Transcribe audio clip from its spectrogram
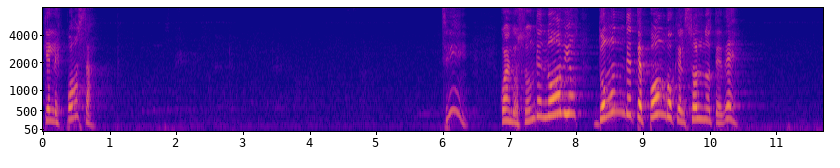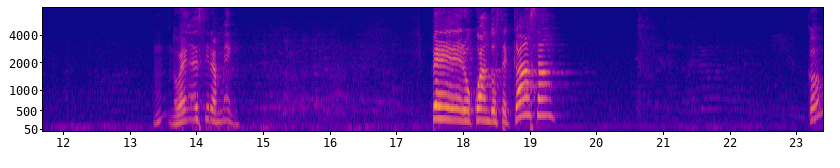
que la esposa. Sí. Cuando son de novios, ¿dónde te pongo que el sol no te dé? ¿Mm? No vayan a decir amén. Pero cuando se casan, ¿cómo?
